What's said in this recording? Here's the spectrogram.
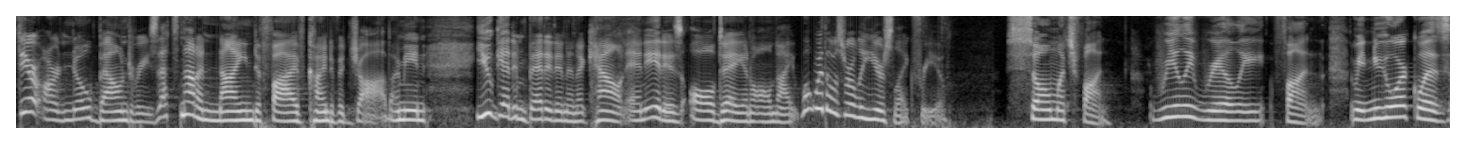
there are no boundaries. That's not a nine to five kind of a job. I mean, you get embedded in an account and it is all day and all night. What were those early years like for you? so much fun. Really, really fun. I mean, New York was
